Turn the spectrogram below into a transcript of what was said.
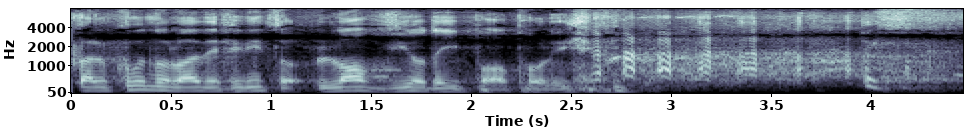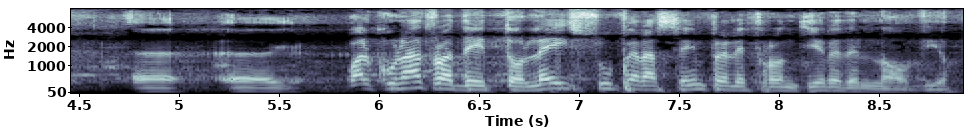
Qualcuno lo ha definito l'ovvio dei popoli. Eh, eh, Qualcun altro ha detto, lei supera sempre le frontiere dell'ovvio.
